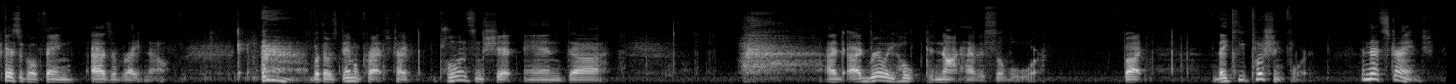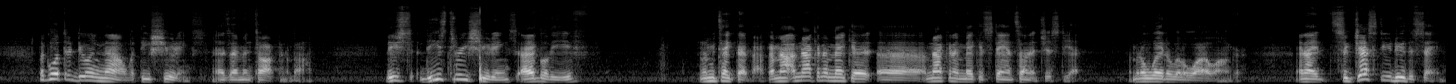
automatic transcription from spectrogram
physical thing as of right now. but those Democrats tried pulling some shit, and uh, I'd, I'd really hope to not have a civil war. But they keep pushing for it. And that's strange. Look what they're doing now with these shootings, as I've been talking about. These these three shootings, I believe. Let me take that back. I'm not. I'm not going to make a. Uh, I'm not going to make a stance on it just yet. I'm going to wait a little while longer. And I suggest you do the same.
